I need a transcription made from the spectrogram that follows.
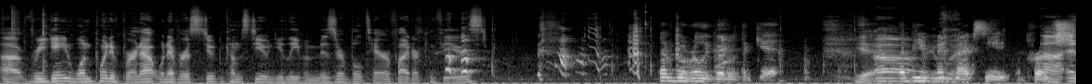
Uh, regain one point of burnout whenever a student comes to you and you leave them miserable, terrified, or confused. That would go really good with the Git. Yeah. Uh, That'd be a it min would. maxi approach. Uh,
